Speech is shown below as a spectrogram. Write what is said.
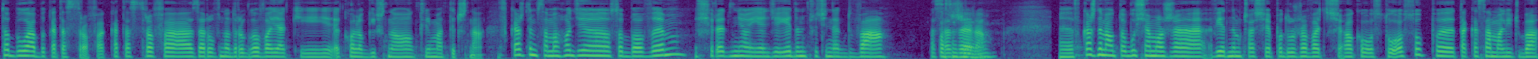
To byłaby katastrofa. Katastrofa zarówno drogowa, jak i ekologiczno-klimatyczna. W każdym samochodzie osobowym średnio jedzie 1,2 pasażera. Pasażera. W każdym autobusie może w jednym czasie podróżować około 100 osób. Taka sama liczba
